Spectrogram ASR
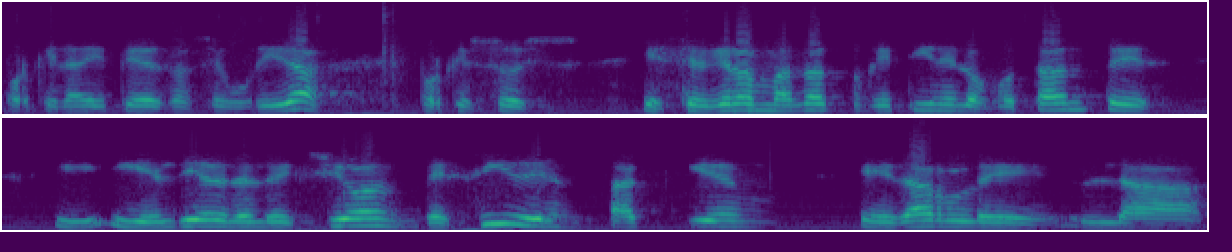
porque nadie tiene esa seguridad, porque eso es, es el gran mandato que tienen los votantes y, y el día de la elección deciden a quién eh, darle la,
